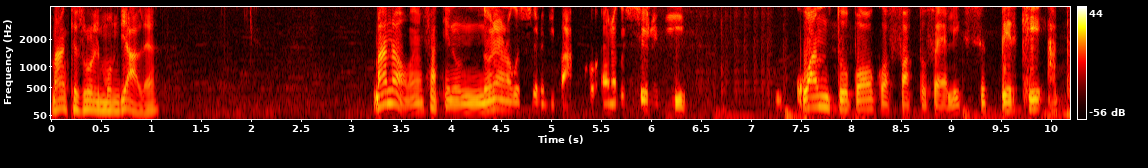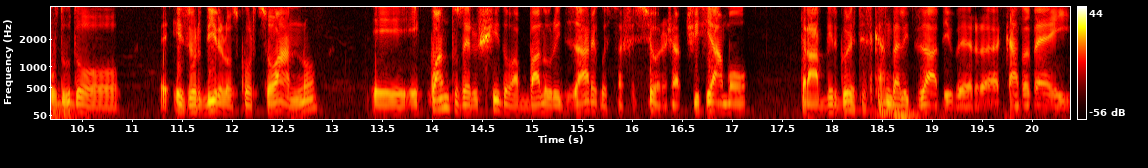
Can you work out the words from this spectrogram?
Ma anche solo il mondiale? Ma no, infatti non, non, è una questione di pacco, è una questione di quanto poco ha fatto Felix perché ha potuto eh, esordire lo scorso anno e, e quanto sei riuscito a valorizzare questa cessione. Cioè, ci siamo, tra virgolette, scandalizzati per Casatei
